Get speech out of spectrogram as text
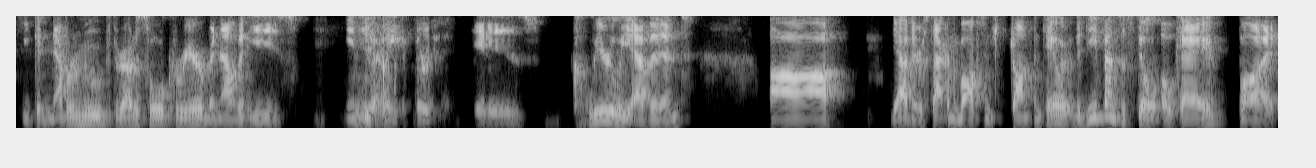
he could never move throughout his whole career, but now that he's in his yeah. late 30s, it is clearly evident. Uh yeah, they're stacking the box and Jonathan Taylor. The defense is still okay, but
